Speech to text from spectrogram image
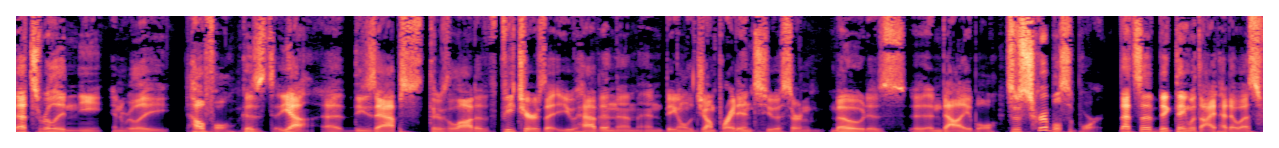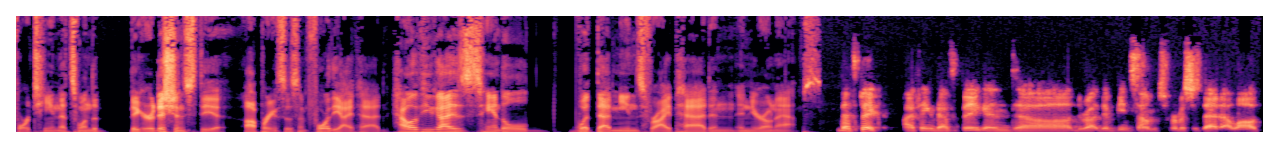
that's really neat and really helpful because yeah uh, these apps there's a lot of features that you have in them and being able to jump right into a certain mode is uh, invaluable. So scribble support that's a big thing with ipad os 14 that's one of the bigger additions to the operating system for the ipad. How have you guys handled what that means for ipad and in your own apps? That's big. I think that's big and uh, there, are, there have been some services that allowed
